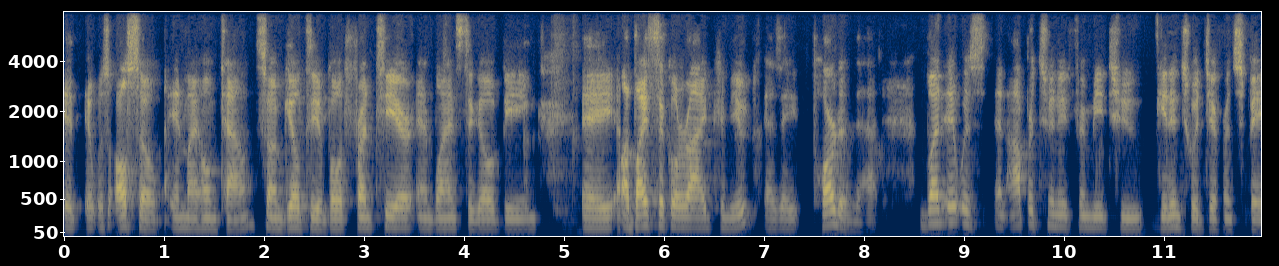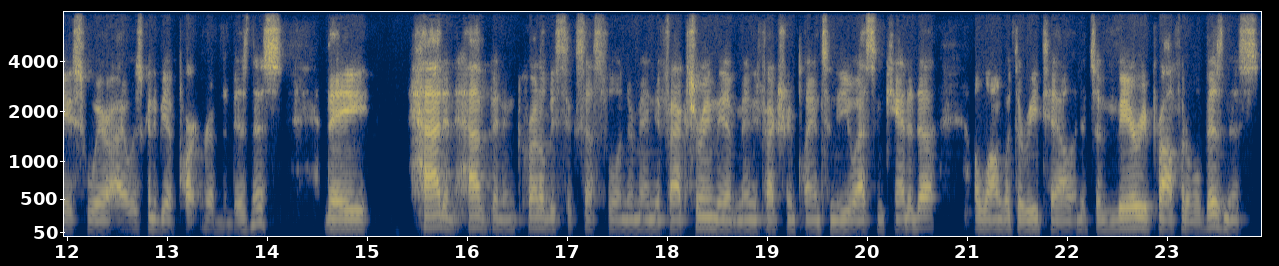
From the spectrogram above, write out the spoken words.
it, it was also in my hometown. So, I'm guilty of both Frontier and Blinds to Go being a, a bicycle ride commute as a part of that. But it was an opportunity for me to get into a different space where I was going to be a partner of the business. They had and have been incredibly successful in their manufacturing. They have manufacturing plants in the US and Canada, along with the retail, and it's a very profitable business.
